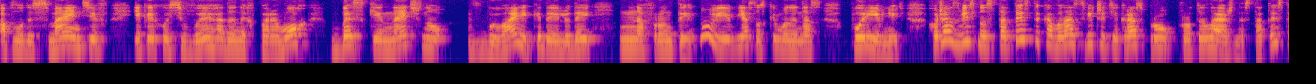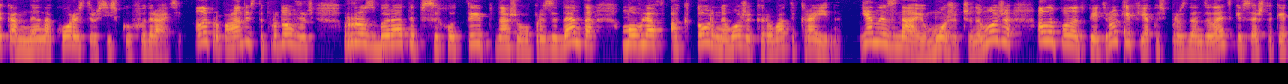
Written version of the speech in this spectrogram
аплодисментів, якихось вигаданих перемог безкінечно вбиває і кидає людей на фронти. Ну і ясно, з ким вони нас порівнюють. Хоча, звісно, статистика вона свідчить якраз про протилежне. Статистика не на користь Російської Федерації. Але пропагандисти продовжують розбирати психотип нашого президента. Мовляв, актор не може керувати країною. Я не знаю, може чи не може, але понад 5 років якось президент Зеленський все ж таки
